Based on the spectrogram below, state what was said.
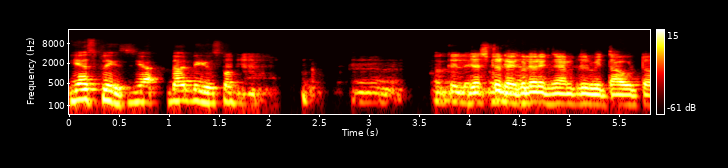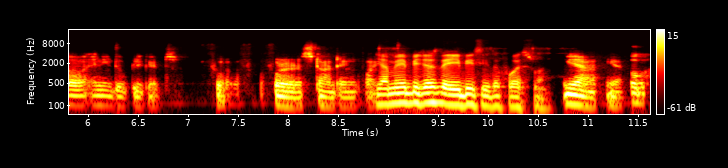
Yes, please. Yeah, that'd be useful. Uh, okay. let- Just a regular example without uh, any duplicates for for a starting point. Yeah, maybe just the ABC, the first one. Yeah, yeah. Okay.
